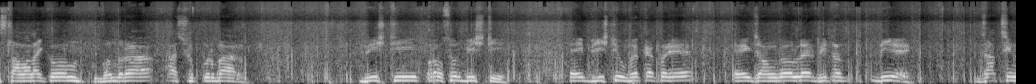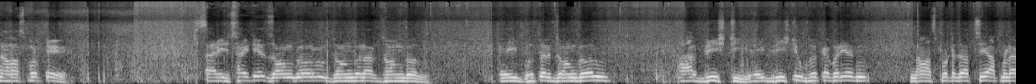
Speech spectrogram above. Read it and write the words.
আসসালামু আলাইকুম। বন্ধুরা, আজ শুক্রবার। বৃষ্টি, প্রচুর বৃষ্টি। এই বৃষ্টি উপেক্ষা করে এই জঙ্গলের ভিতর দিয়ে যাচ্ছি নামাজ পড়তে। চারি সাইডে জঙ্গল জঙ্গল আর জঙ্গল। এই ভূতের জঙ্গল আর বৃষ্টি। এই বৃষ্টি উপেক্ষা করে নামাজ পড়তে যাচ্ছি। আপনারা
